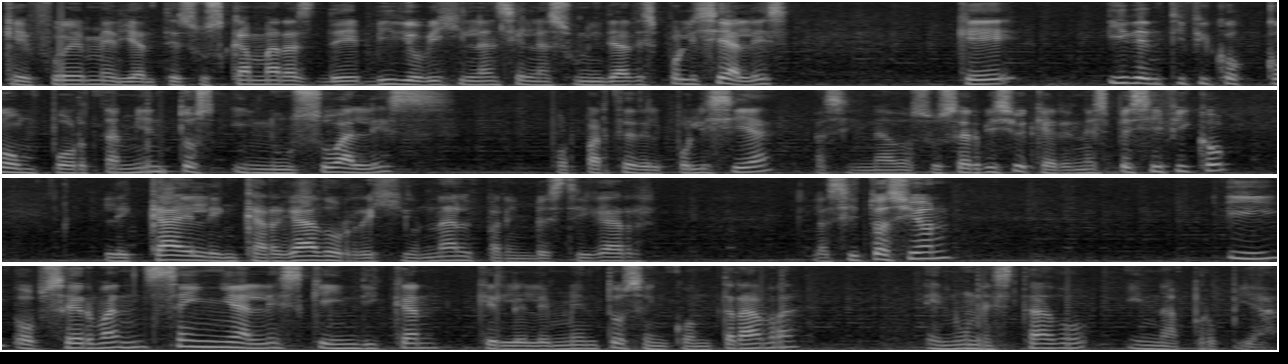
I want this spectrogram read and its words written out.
que fue mediante sus cámaras de videovigilancia en las unidades policiales que identificó comportamientos inusuales por parte del policía asignado a su servicio y que era en específico. Le cae el encargado regional para investigar la situación y observan señales que indican que el elemento se encontraba en un estado inapropiado.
